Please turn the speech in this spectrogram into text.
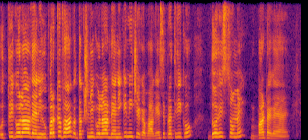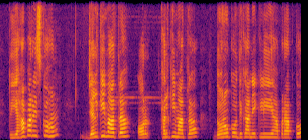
उत्तरी गोलार्ध यानी ऊपर का भाग और दक्षिणी गोलार्ध यानी कि नीचे का भाग। ऐसे पृथ्वी को दो हिस्सों में बांटा गया है। तो यहाँ पर इसको हम जल की मात्रा और थल की मात्रा दोनों को दिखाने के लिए यहाँ पर आपको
